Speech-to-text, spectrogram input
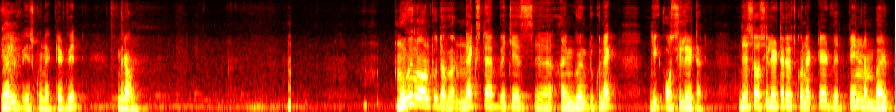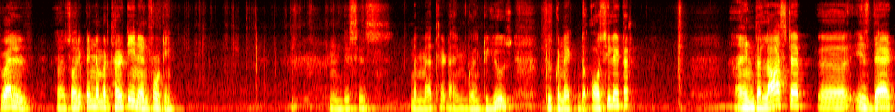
12 is connected with ground. Moving on to the next step which is uh, I'm going to connect the oscillator. This oscillator is connected with pin number 12 uh, sorry pin number 13 and 14 and this is the method I'm going to use to connect the oscillator. And the last step uh, is that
